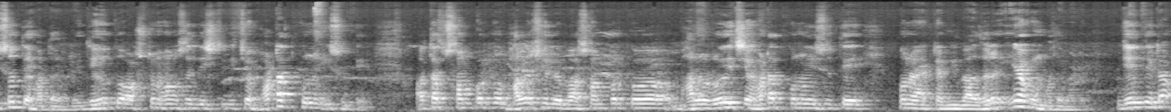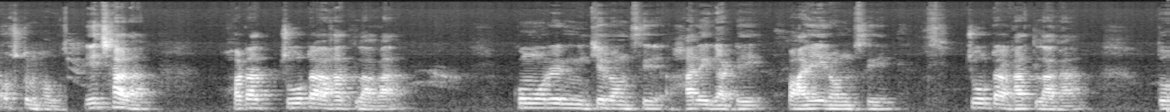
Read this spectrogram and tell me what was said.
ইস্যুতে হতে পারে। যেহেতু অষ্টম হাউসের দৃষ্টি দিচ্ছে হঠাৎ কোনো ইস্যুতে, অর্থাৎ সম্পর্ক ভালো ছিল বা সম্পর্ক ভালো রয়েছে হঠাৎ কোনো ইস্যুতে কোনো একটা বিবাদ হলো এরকম হতে পারে, যেহেতু এটা অষ্টম হাউস। এছাড়া হঠাৎ চোট আঘাত লাগা, কোমরের নিচের অংশে হাড়ে গাঁটে পায়ের অংশে চোট আঘাত লাগা, তো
